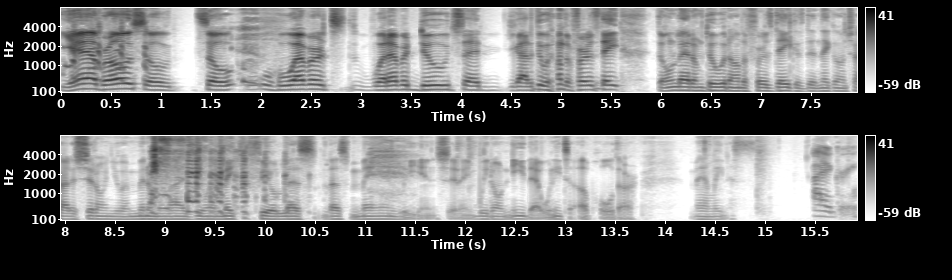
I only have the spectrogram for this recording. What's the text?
yeah, bro. So so whoever whatever dude said you got to do it on the first date, don't let them do it on the first date because then they're gonna try to shit on you and minimalize you and make you feel less less manly and shit. And we don't need that. We need to uphold our manliness. I agree.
